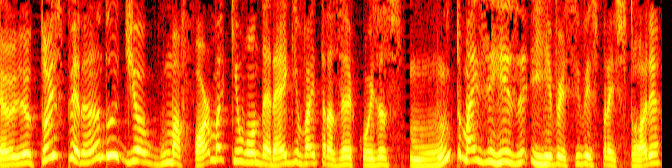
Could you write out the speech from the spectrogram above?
Eu, eu tô esperando, de alguma forma, que o Wonder Egg vai trazer coisas muito mais irre- irreversíveis pra história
